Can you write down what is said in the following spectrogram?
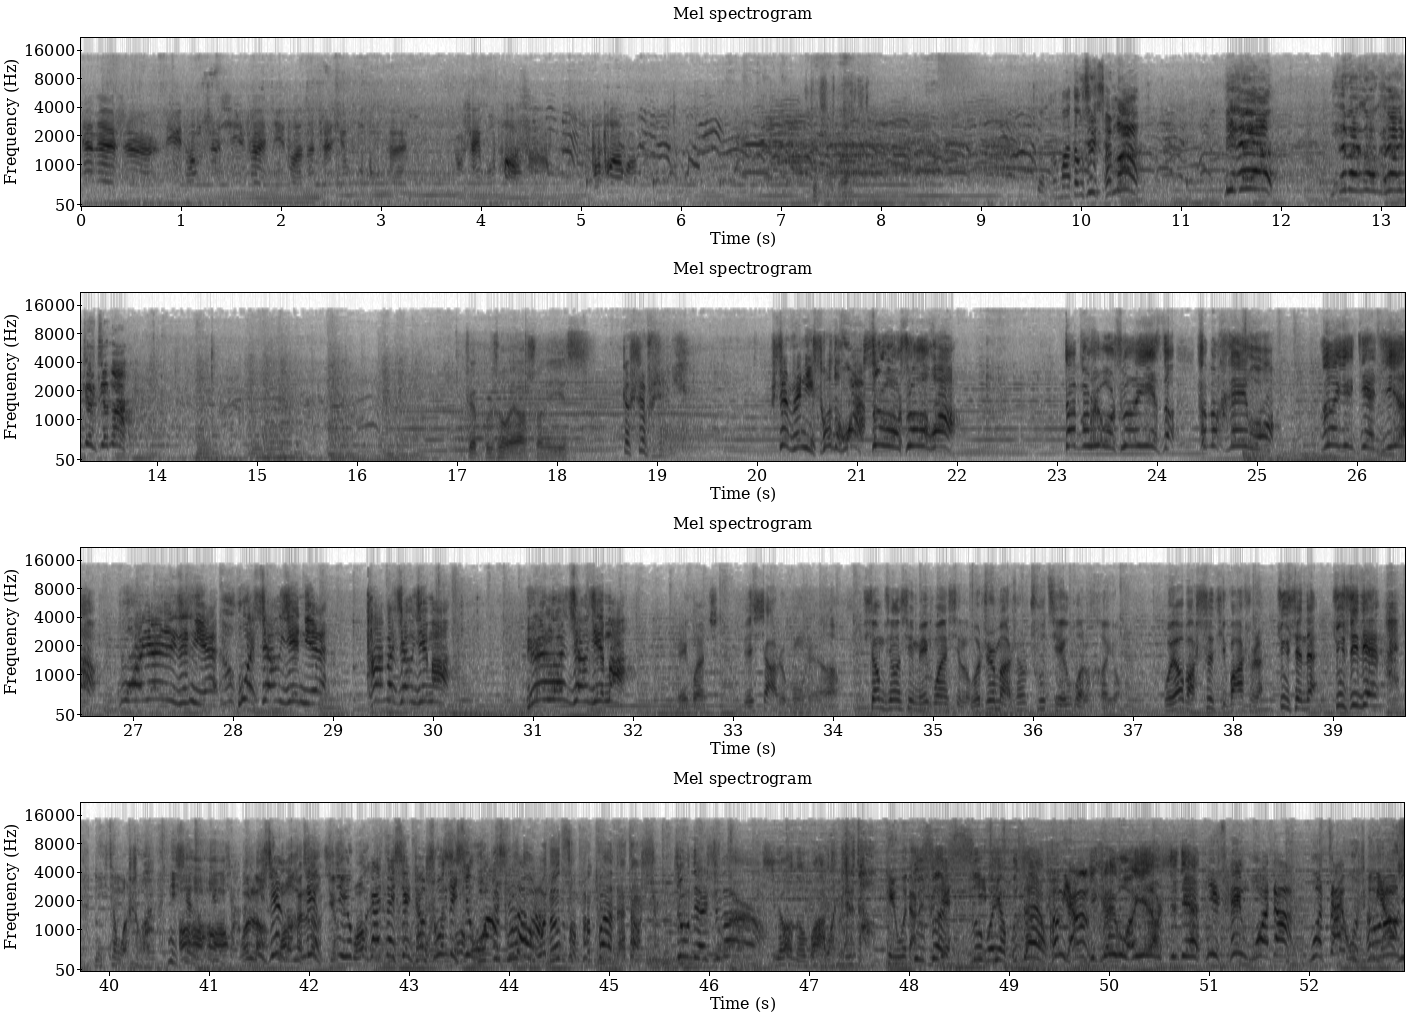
现在是绿藤市新帅集团的执行副总裁，有谁不怕死？不怕吗？这什么呀？这他妈都是什么？李飞阳，你他妈给我看看这什么？这不是我要说的意思。这是不是你？是不是你说的话？是我说的话，但不是我说的意思。他们黑我，恶意剪辑的。我认识你，我相信你，他们相信吗？舆论相信吗？没关系，别吓着工人啊！相不相信没关系了，我这马上出结果了，何勇。我要把尸体挖出来，就现在，就今天。你听我说，你先冷静一下，我冷，你先冷静，你不该在现场说那些话，我知道吗？我能怎么办呢？当时重点是那儿啊！只要能挖出来，我知道，给我点时间，就算死我也不在乎。程阳，你给我一点时间。你听我的，我在乎程阳。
